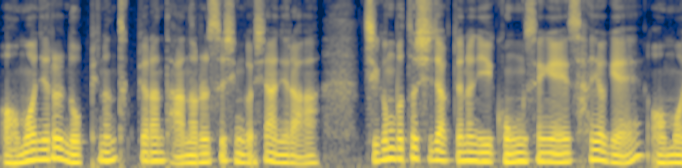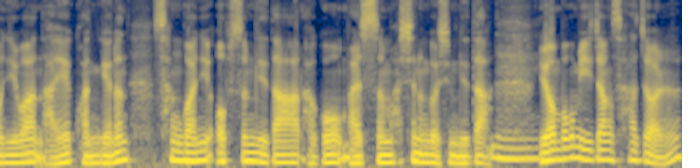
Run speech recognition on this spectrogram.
어머니를 높이는 특별한 단어를 쓰신 것이 아니라 지금부터 시작되는 이 공생의 사역에 어머니와 나의 관계는 상관이 없습니다. 라고 말씀하시는 것입니다. 네. 요한복음 2장 4절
